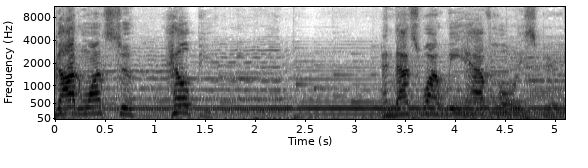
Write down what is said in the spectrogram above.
God wants to help you. And that's why we have Holy Spirit.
